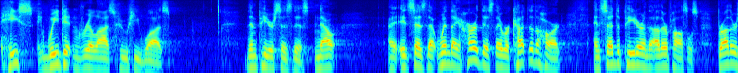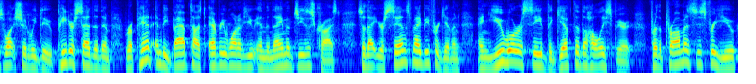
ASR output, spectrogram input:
he's, we didn't realize who he was. Then Peter says this. Now, Uh, it says that when they heard this, they were cut to the heart and said to Peter and the other apostles, Brothers, what should we do? Peter said to them, Repent and be baptized, every one of you, in the name of Jesus Christ, so that your sins may be forgiven, and you will receive the gift of the Holy Spirit. For the promise is for you,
